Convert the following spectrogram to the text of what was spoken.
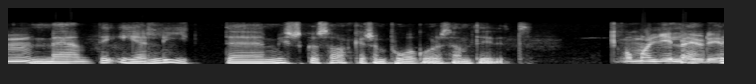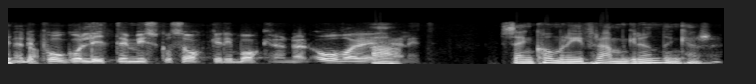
Mm. Men det är lite myskosaker som pågår samtidigt. Och man gillar ju det när det pågår lite myskosaker i bakgrunden. Åh, vad det är ja. härligt. Sen kommer det i framgrunden kanske.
